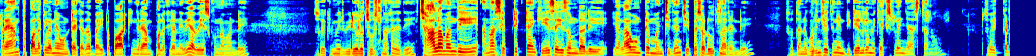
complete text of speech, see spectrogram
ర్యాంప్ పలకలు అనేవి ఉంటాయి కదా బయట పార్కింగ్ ర్యాంప్ పలకలు అనేవి అవి వేసుకున్నామండి. సో ఇక్కడ మీరు వీడియోలో చూస్తున్నారు కదా ఇది. చాలామంది అన్న సెప్టిక్ ట్యాంక్ ఏ సైజు ఉండాలి? ఎలా ఉంటే మంచిది? అని చెప్పేసి అడుగుతున్నారండి. సో దాని గురించి అయితే నేను డీటెయిల్గా మీకు ఎక్స్ప్లెయిన్ చేస్తాను. సో ఇక్కడ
